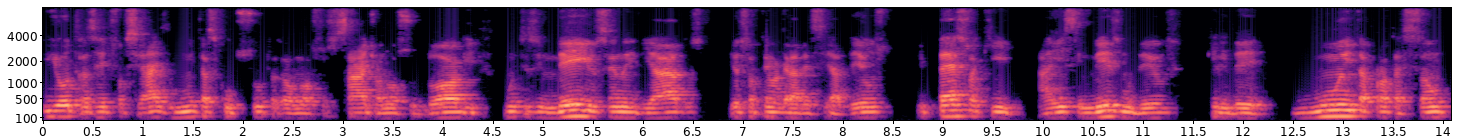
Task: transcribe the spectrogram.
e outras redes sociais, muitas consultas ao nosso site, ao nosso blog, muitos e-mails sendo enviados. Eu só tenho a agradecer a Deus e peço aqui a esse mesmo Deus que lhe dê muita proteção,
